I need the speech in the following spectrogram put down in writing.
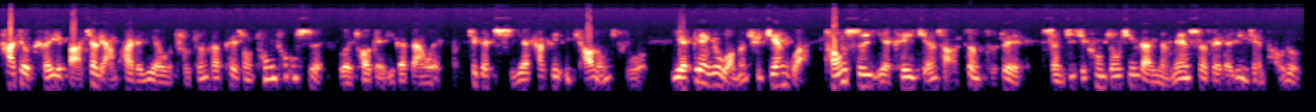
它就可以把这两块的业务，储存和配送，通通是委托给一个单位。这个企业它可以一条龙服务，也便于我们去监管，同时也可以减少政府对省级疾控中心的冷链设备的硬件投入。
